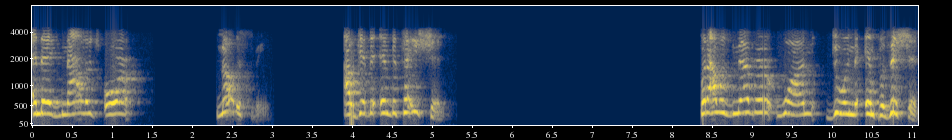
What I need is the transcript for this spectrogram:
and they acknowledged or noticed me. I'll get the invitation. But I was never one doing the imposition.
